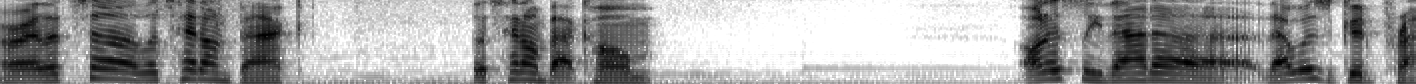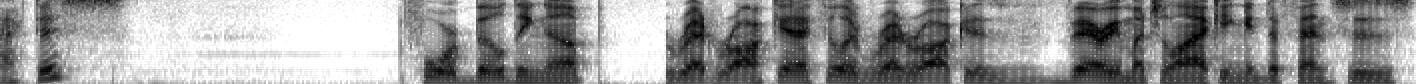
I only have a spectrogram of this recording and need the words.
Alright, let's uh let's head on back. Let's head on back home. Honestly, that uh that was good practice for building up Red Rocket. I feel like Red Rocket is very much lacking in defenses.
